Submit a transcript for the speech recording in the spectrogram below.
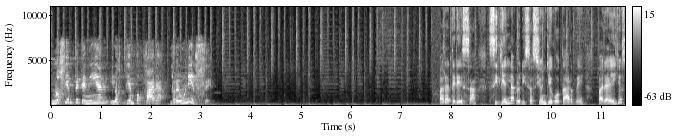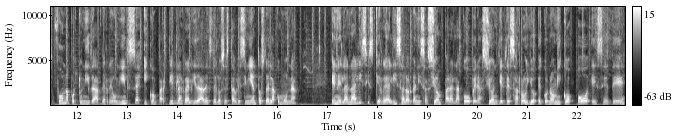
no siempre tenían los tiempos para reunirse. Para Teresa, si bien la priorización llegó tarde, para ellos fue una oportunidad de reunirse y compartir las realidades de los establecimientos de la comuna. En el análisis que realiza la Organización para la Cooperación y el Desarrollo Económico OSD,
